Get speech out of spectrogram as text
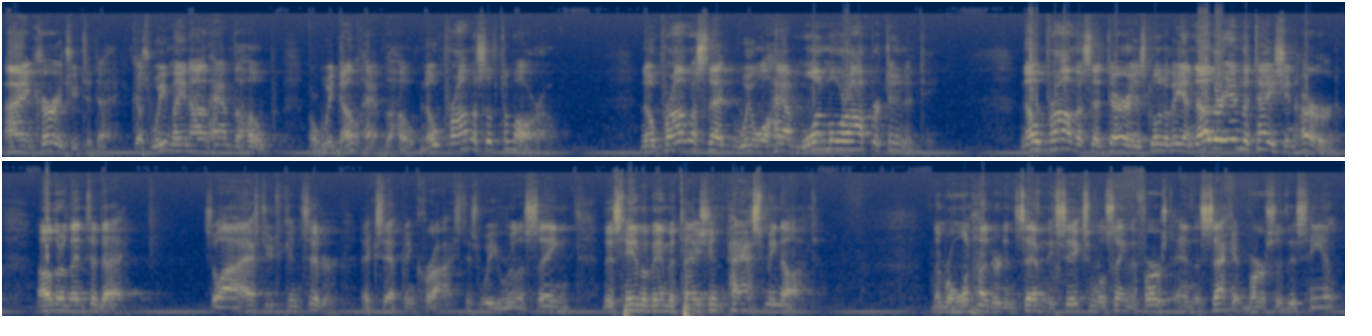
I encourage you today because we may not have the hope or we don't have the hope. No promise of tomorrow. No promise that we will have one more opportunity. No promise that there is going to be another invitation heard other than today. So I asked you to consider accepting Christ as we to sing this hymn of invitation, Pass Me Not. Number 176, and we'll sing the first and the second verse of this hymn.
